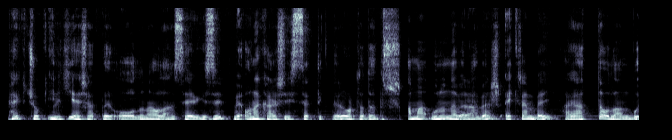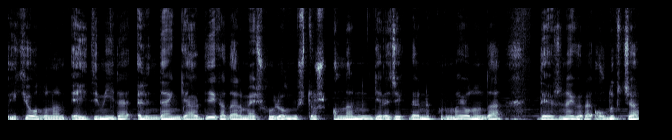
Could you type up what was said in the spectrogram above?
pek çok ilgi yaşattığı oğluna olan sevgisi ve ona karşı hissettikleri ortadadır. Ama bununla beraber Ekrem Bey hayatta olan bu iki oğlunun eğitimiyle elinden geldiği kadar meşgul olmuştur. Onların geleceklerini kurma yolunda devrine göre oldukça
